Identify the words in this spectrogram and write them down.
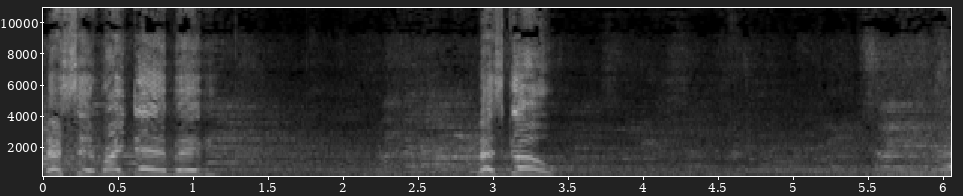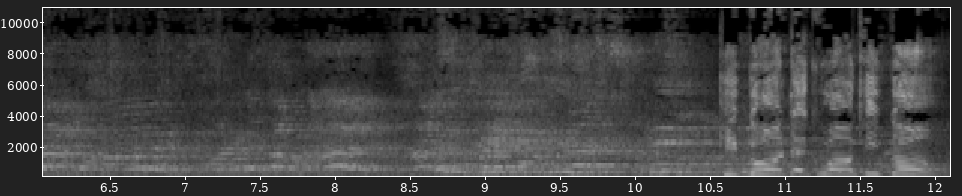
That's it right there, baby. Let's go. Keep going, Daquann. Keep going.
